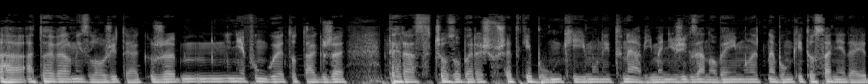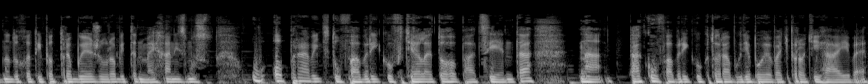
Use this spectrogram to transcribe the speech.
A, a to je veľmi zložité. Akože nefunguje to tak, že teraz čo zobereš všetky bunky imunitné a vymeníš ich za nové imunitné bunky, to sa nedá. Jednoducho ty potrebuješ urobiť ten mechanizmus, opraviť tú fabriku v tele toho pacienta na takú fabriku, ktorá bude bojovať proti HIV.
